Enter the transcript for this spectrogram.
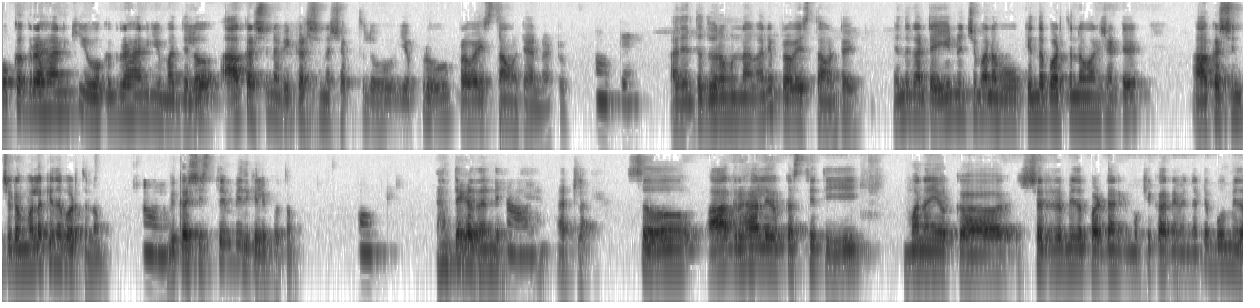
ఒక గ్రహానికి ఒక గ్రహానికి మధ్యలో ఆకర్షణ వికర్షణ శక్తులు ఎప్పుడు ప్రవహిస్తూ ఉంటాయి అన్నట్టు. ఓకే. అది ఎంత దూరం ఉన్నా కానీ ప్రవహిస్తూ ఉంటాయి. ఎందుకంటే ఈ నుంచి మనము కింద పడుతున్నాం మనిషి అంటే ఆకర్షించడం వల్ల కింద పడుతున్నాం. వికర్షిస్తే మీదకి వెళ్ళిపోతాం. అంతే కదండి? అట్లా. సో ఆ గ్రహాల యొక్క స్థితి మన యొక్క శరీరం మీద పడడానికి ముఖ్య కారణం ఏంటంటే భూమి మీద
